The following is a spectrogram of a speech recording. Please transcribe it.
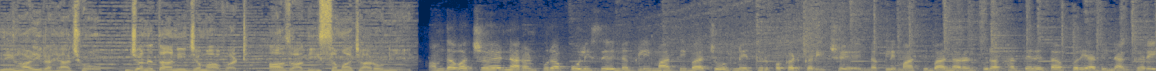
નિહાળી રહ્યા છો જનતાની જમાવટ. આઝાદી સમાચારોની. અમદાવાદ શહેર નારણપુરા પોલીસે નકલી માસીબા ચોરને ધરપકડ કરી છે. નકલી માસીબા નારણપુરા ખાતે રહેતા ફરિયાદીના ઘરે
